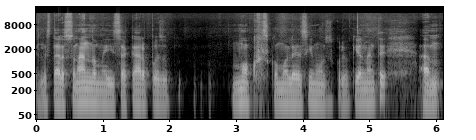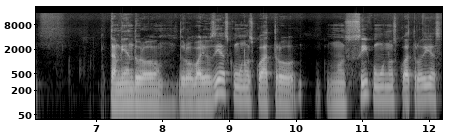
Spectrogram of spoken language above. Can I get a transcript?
el estar sonándome y sacar pues mocos, como le decimos coloquialmente, también duró, duró varios días, como unos cuatro, unos, sí, como unos cuatro días.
